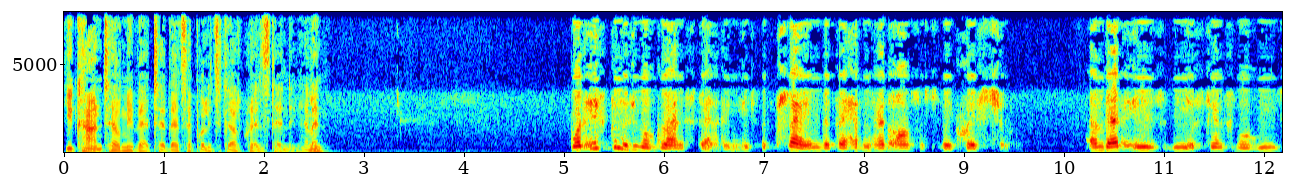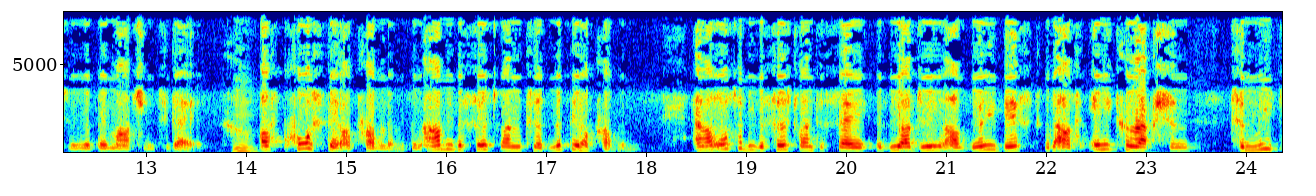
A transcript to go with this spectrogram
you can't tell me that uh, that's a political grandstanding, Helen. What is political grandstanding is the claim that they haven't had answers to their question. And that is the ostensible reason that they're marching today. Mm. Of course there are problems, and I'll be the first one to admit there are problems. And I'll also be the first one to say that we are doing our very best without any corruption to meet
